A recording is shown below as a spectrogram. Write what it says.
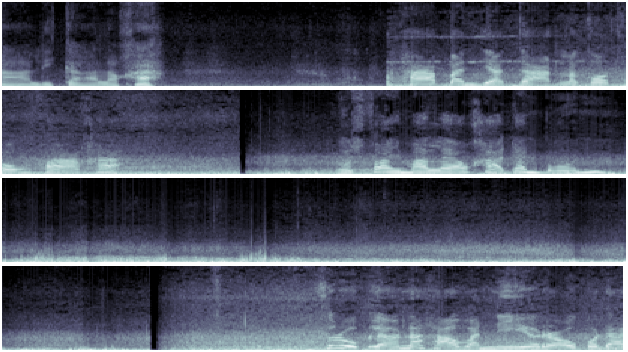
นาฬิกาแล้วค่ะ ภาพบรรยากาศแล้วก็ท้องฟ้าค่ะ รถไฟมาแล้วค่ะด้านบน รุปแล้วนะคะ วันนี้เราก็ได้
